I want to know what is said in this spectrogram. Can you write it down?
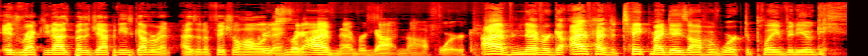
It's recognized by the Japanese government as an official holiday. Chris is like I have never gotten off work. I have never got. I've had to take my days off of work to play video games.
